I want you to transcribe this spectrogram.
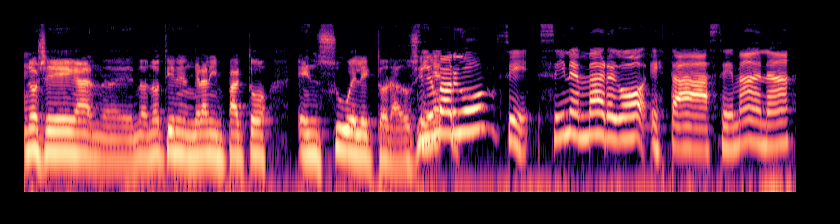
no llegan, eh, no, no, tienen gran impacto en su electorado. Sin, sin embargo... Sí, sin embargo, esta semana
